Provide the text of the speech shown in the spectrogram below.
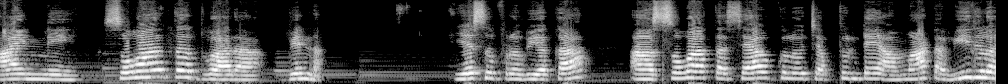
ఆయన్ని సువార్త ద్వారా విన్న. యేసు ప్రభు యొక్క ఆ సువార్త సేవకులు చెప్తుంటే ఆ మాట వీధిలో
